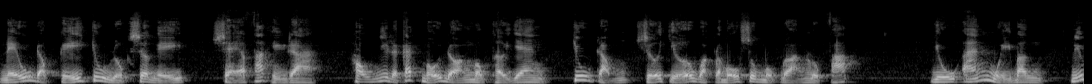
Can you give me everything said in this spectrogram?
Nếu đọc kỹ chu luật sơ nghị sẽ phát hiện ra hầu như là cách mỗi đoạn một thời gian chú trọng sửa chữa hoặc là bổ sung một đoạn luật pháp. Vụ án Ngụy Bân nếu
